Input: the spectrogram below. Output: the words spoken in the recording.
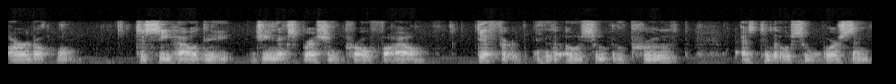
article to see how the gene expression profile differed in those who improved as to those who worsened,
